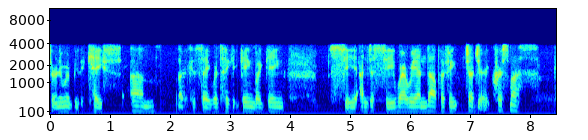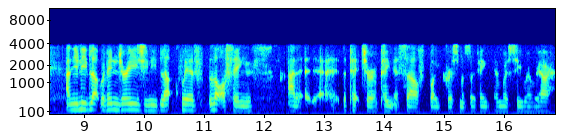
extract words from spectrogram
certainly won't be the case. Um, like I say, we'll take it game by game, see and just see where we end up. I think judge it at Christmas, and you need luck with injuries. You need luck with a lot of things, and uh, the picture will paint itself by Christmas. I think, and we'll see where we are.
